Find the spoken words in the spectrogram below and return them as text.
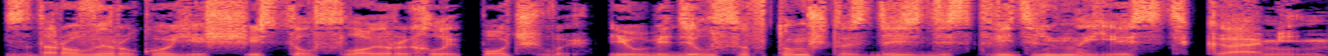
Здоровой рукой я чистил слой рыхлой почвы и убедился в том, что здесь действительно есть камень.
